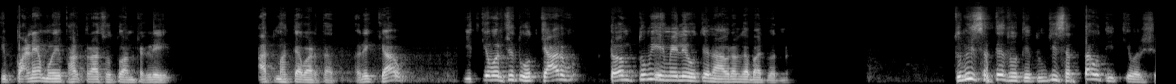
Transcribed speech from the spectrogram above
की पाण्यामुळे फार त्रास होतो आमच्याकडे. आत्महत्या वाढतात. अरे क्या? इतके वर्ष तू चार टर्म तुम्ही एम एल ए होते ना औरंगाबादवरनं. तुम्ही सत्तेत होते तुमची सत्ता होती इतके वर्ष.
